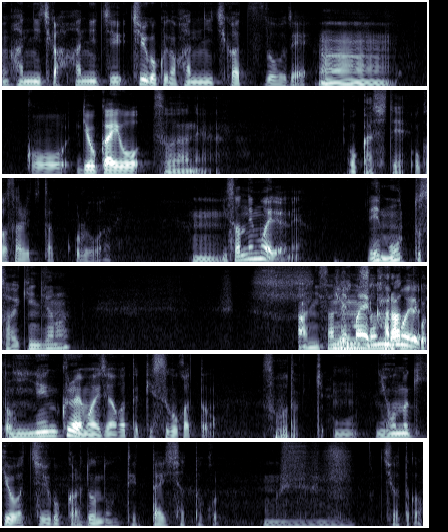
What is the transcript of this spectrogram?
ん反日か。反日中国の反日活動でうん。こう領海をそうだね。犯して、侵されてた頃はねうん、23年前だよね。えもっと最近じゃない？あ23年前からってこと？2年くらい前じゃなかったっけ？すごかったの、そうだっけ？うん、日本の企業は中国からどんどん撤退しちゃった頃。うん。違ったかな？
